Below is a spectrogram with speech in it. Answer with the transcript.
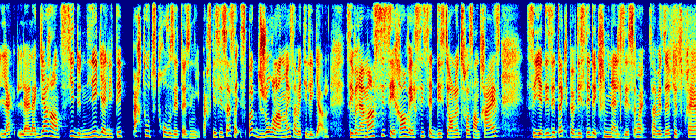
la, la, la, garantie d'une légalité partout où tu trouves aux États-Unis. Parce que c'est ça, c'est pas que du jour au lendemain, ça va être illégal. C'est vraiment, si c'est renversé, cette décision-là du 73, il y a des États qui peuvent décider de criminaliser ça. Ça veut dire que tu pourrais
